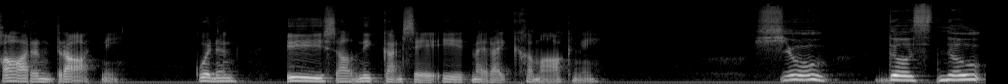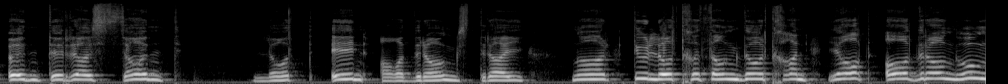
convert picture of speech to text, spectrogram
haringdraad nie. Koning, u sal nie kan sê u het my ryk gemaak nie. Sjoe, dis nou interessant. Lot en Adrangstry maar toe lot gesang word gaan help aldrang hom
